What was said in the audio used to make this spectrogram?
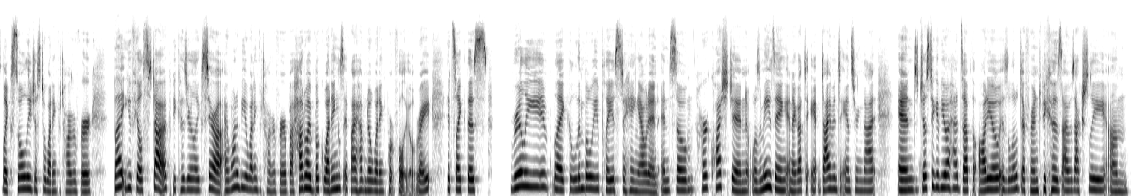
like solely just a wedding photographer. But you feel stuck because you're like, Sara, I want to be a wedding photographer, but how do I book weddings if I have no wedding portfolio, right? It's like this really like limbo place to hang out in. And so her question was amazing. And I got to a- dive into answering that. And just to give you a heads up, the audio is a little different because I was actually um,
